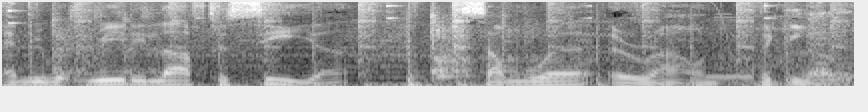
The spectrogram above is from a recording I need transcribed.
and we would really love to see you somewhere around the globe.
